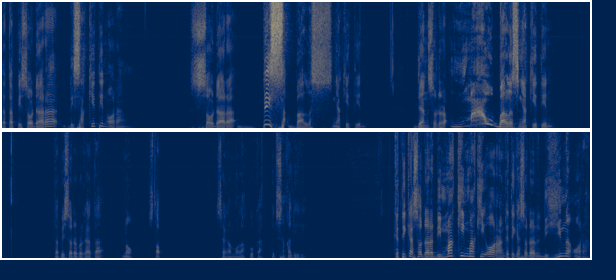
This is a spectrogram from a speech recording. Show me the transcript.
Tetapi saudara disakitin orang, saudara bisa balas nyakitin, dan saudara mau balas nyakitin, tapi saudara berkata, no, stop, saya nggak mau lakukan. Itu sangkal diri. Ketika saudara dimaki-maki orang, ketika saudara dihina orang,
